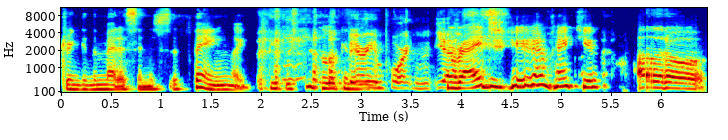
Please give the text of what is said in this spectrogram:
drinking the medicine is a thing. Like people should look at very important. Yeah. Right? you can make you a little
